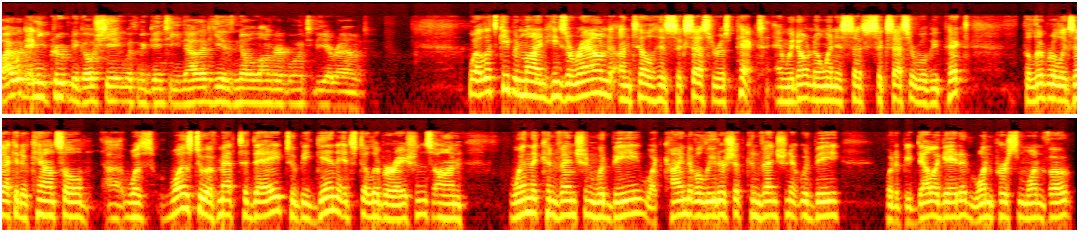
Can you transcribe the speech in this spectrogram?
"Why would any group negotiate with McGuinty now that he is no longer going to be around?" Well, let's keep in mind he's around until his successor is picked, and we don't know when his su- successor will be picked. The Liberal Executive Council uh, was was to have met today to begin its deliberations on when the convention would be, what kind of a leadership convention it would be, would it be delegated, one person, one vote,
